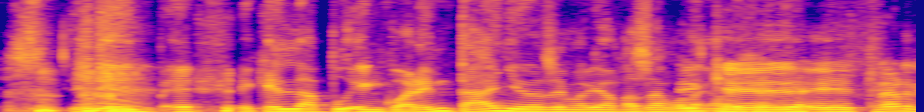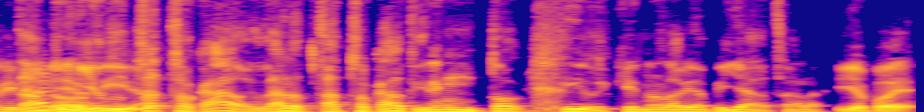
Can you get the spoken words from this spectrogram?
es que en, la pu- en 40 años no se me había pasado por la Es que cabeza. tío. es extraordinario. Tío, No, tú estás tocado, claro, estás tocado, tienes un toque, tío. Es que no lo había pillado hasta ahora. Y yo, pues,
